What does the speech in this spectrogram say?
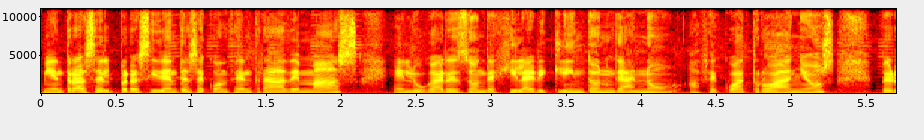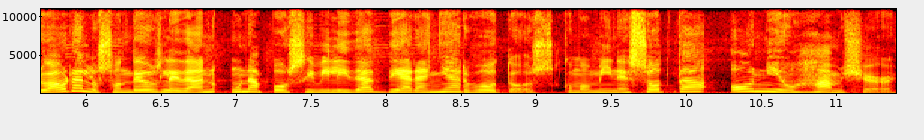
Mientras el presidente se concentra además en lugares donde Hillary Clinton ganó hace cuatro años, pero ahora los sondeos le dan una posibilidad de arañar votos, como Minnesota o New Hampshire.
